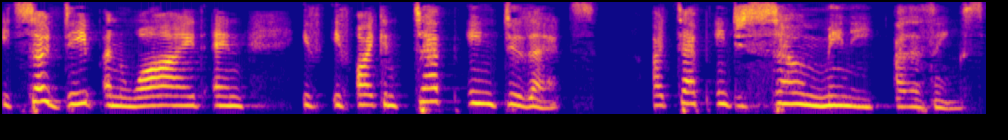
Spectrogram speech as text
it's so deep and wide. And if, if I can tap into that, I tap into so many other things.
